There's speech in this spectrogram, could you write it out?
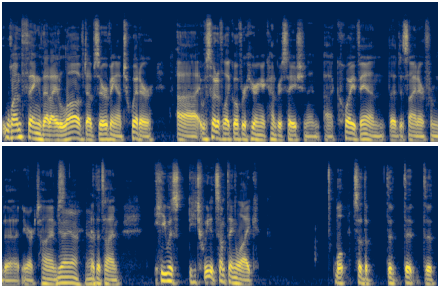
one thing that I loved observing on Twitter uh, it was sort of like overhearing a conversation, and uh, Khoi Vinh, the designer from the New York Times Yeah, yeah, yeah. at the time, he was he tweeted something like, well, so the, the the the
